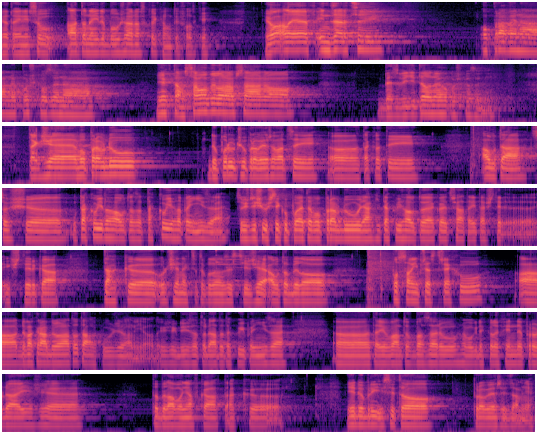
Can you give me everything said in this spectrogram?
Jo, tady nejsou, ale to nejde bohužel rozkliknout ty fotky. Jo, ale je v inzerci opravená, nepoškozená, jak tam samo bylo napsáno, bez viditelného poškození. Takže opravdu doporučuji prověřovat si uh, takhle ty auta, což uh, u takového auta za takovéhle peníze, což když už si kupujete opravdu nějaký takový auto, jako je třeba tady ta 4, eh, X4, tak uh, určitě nechcete potom zjistit, že auto bylo poslané přes střechu a dvakrát bylo na totálku už jo. takže když za to dáte takový peníze, uh, tady vám to v bazaru nebo kdekoliv jinde prodají, že to byla voňavka, tak uh, je dobrý si to prověřit za mě.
